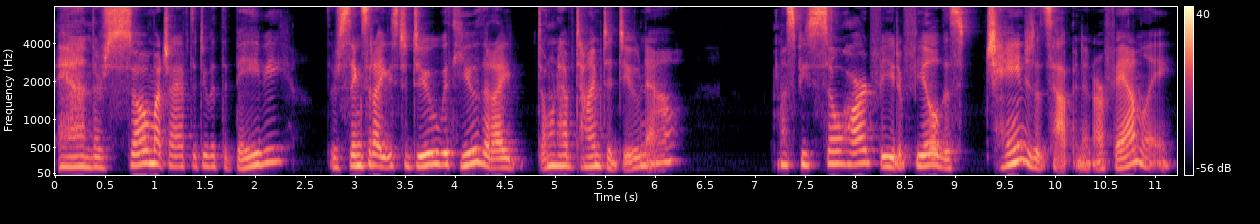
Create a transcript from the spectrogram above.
And there's so much I have to do with the baby. There's things that I used to do with you that I don't have time to do now. It must be so hard for you to feel this change that's happened in our family.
